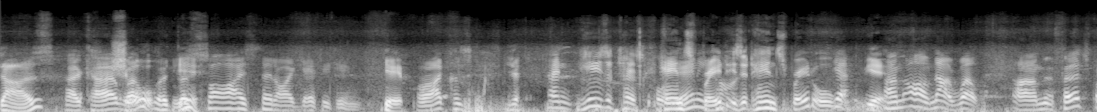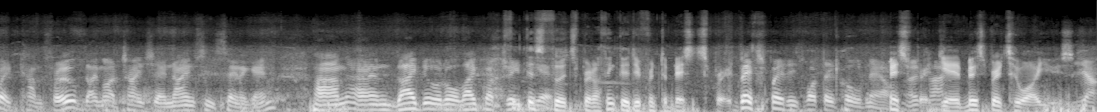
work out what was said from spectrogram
does. Okay, Sure, well, the yeah. size that I get it in. Yeah. All right, because yeah, and here's a test for Hand you. spread. anytime. Is it hand spread or? Yeah. Yeah. Um, oh no. Well, um, Third Spread come through. They might change their name since then again. Um, and they do it all. They've got I GPS. third spread. I think they're different to best spread. Best spread is what they're called now. Best spread, okay? yeah, best spread's who I use. Yeah.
